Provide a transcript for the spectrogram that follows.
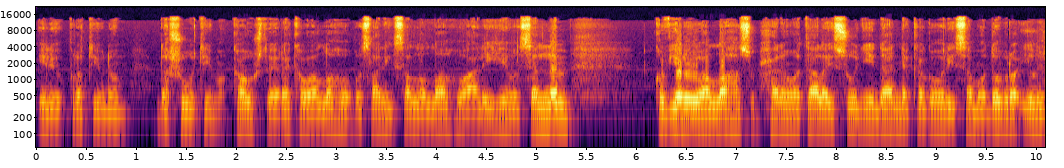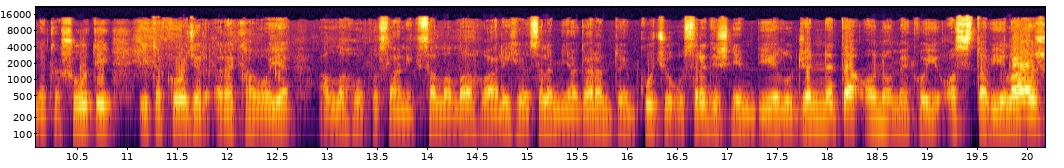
ili u protivnom da šutimo. Kao što je rekao Allahov poslanik sallallahu alaihi wa sallam, ko vjeruje u Allaha subhanahu wa ta'ala i sudnji dan neka govori samo dobro ili neka šuti i također rekao je Allahov poslanik sallallahu alaihi wa sallam ja garantujem kuću u središnjem dijelu dženneta onome koji ostavi laž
